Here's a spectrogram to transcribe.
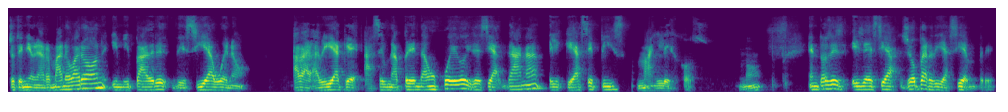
yo tenía un hermano varón y mi padre decía, bueno, había que hacer una prenda a un juego y decía, gana el que hace pis más lejos. ¿no? Entonces ella decía, yo perdía siempre.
